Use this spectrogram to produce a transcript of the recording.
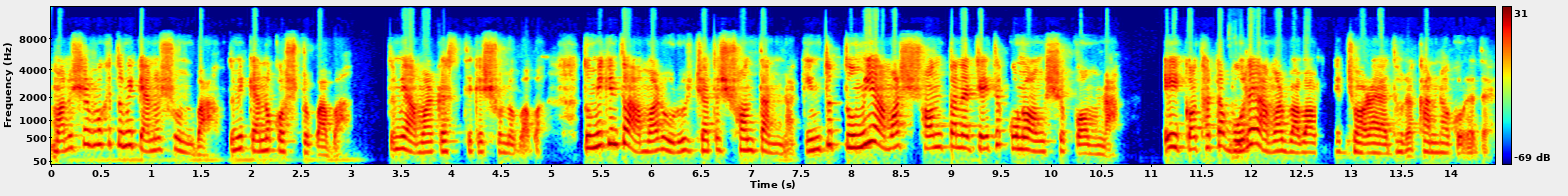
মানুষের মুখে তুমি কেন শুনবা? তুমি কেন কষ্ট পাবা? তুমি আমার কাছ থেকে শোনো বাবা। তুমি কিন্তু আমার উরুষ জাতের সন্তান না। কিন্তু তুমি আমার সন্তানের চাইতে কোনো অংশ কম না। এই কথাটা বলে আমার বাবা আমাকে জড়ায় ধরে কান্না করে দেয়।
